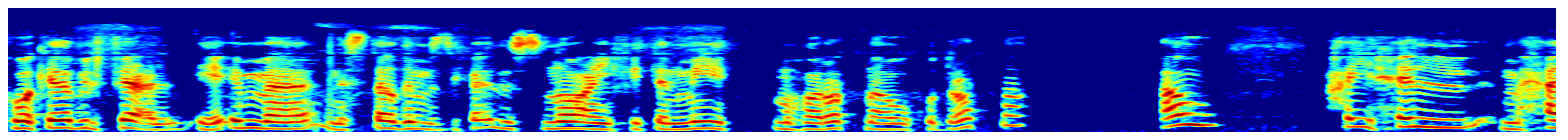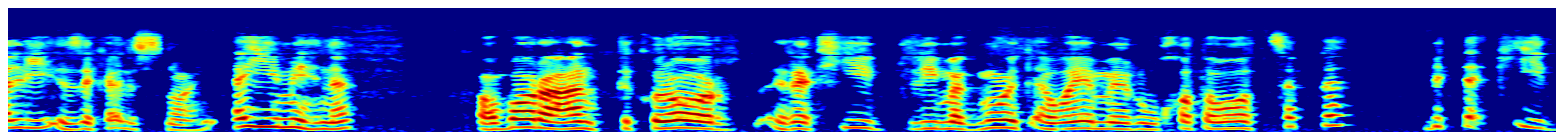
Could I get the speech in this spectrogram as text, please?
هو كده بالفعل. يا إما نستخدم الذكاء الاصطناعي في تنمية مهاراتنا وقدراتنا أو هيحل محلي الذكاء الاصطناعي. أي مهنة عبارة عن تكرار رتيب لمجموعة أوامر وخطوات ثابتة. بالتأكيد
